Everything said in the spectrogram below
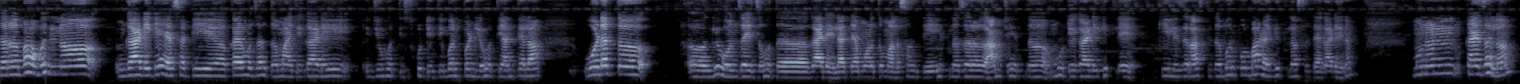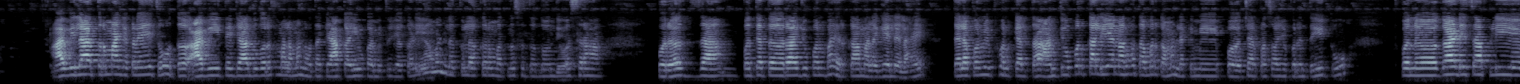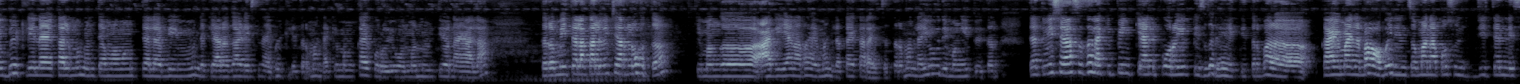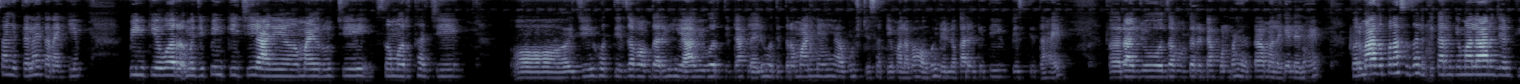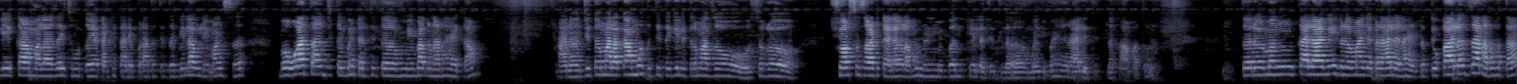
तर भाऊ बहिणीनं गाडी घ्यायसाठी काय होत झालं माझी गाडी जी होती स्कूटी ती बंद पडली होती आणि त्याला ओढत घेऊन जायचं होतं गाडीला त्यामुळं तुम्हाला सांगते इथनं जर आमच्या इथनं मोठी गाडी घेतली केली जर असती तर भरपूर भाडं घेतलं असतं त्या गाडीनं म्हणून काय झालं आवीला तर माझ्याकडे यायचं होतं. आवी त्याच्या अगोदरच मला म्हणत होता की आका येऊ का मी तुझ्याकडे? ये म्हणलं तुला करमत नसेल तर दोन दिवस राहा. परत जा. पण त्यात राजू पण बाहेर कामाला गेलेला आहे. त्याला पण मी फोन केलता आणि तो पण काल येणार होता बरं का. म्हणला की मी प चार पाच वाजेपर्यंत येतो. पण गाडीच आपली भेटली नाही काल म्हणून त्यामुळं मग त्याला बी म्हणलं की अरे गाडीच नाही भेटली तर. म्हणला की मग काय करू येऊन? म्हणून तो नाही आला. तर मी त्याला काल विचारलं होतं की मग आधी येणार आहे. म्हणलं काय करायचं? तर म्हणला येऊ दे मग येतोय. तर त्यात विषय असा झाला की पिंकी आणि पोरं एकटीच घरी आहे ती. तर बरं काय माझ्या भावा बहिणींचं मनापासून जी त्यांनी सांगितलेलं आहे का नाही की पिंकीवर म्हणजे पिंकीची आणि मायरूची समर्थाची जी होती जबाबदारी ही आवीवरती टाकलेली होती तर मान्य आहे ह्या गोष्टीसाठी मला भावा बहिणीनं कारण की ती एकटीच तिथं आहे. राजू जबाबदारी टाकून बाहेर कामाला गेलेला आहे. पण माझं पण असं झालं की कारण की मला अर्जंटली कामाला जायचं होतं एका ठिकाणी पण आता तिथं बिलावली माणसं. बघू आता जिथं भेटेल तिथं मी बघणार आहे का आणि जिथं मला काम होतं तिथं गेली तर माझं सगळं श्वासच अडकायला लागला म्हणून मी बंद केलं तिथलं म्हणजे बाहेर आले तिथनं कामातून. तर मग काल आम्ही इकडं माझ्याकडे आलेला आहे. तर तो कालच जाणार होता.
